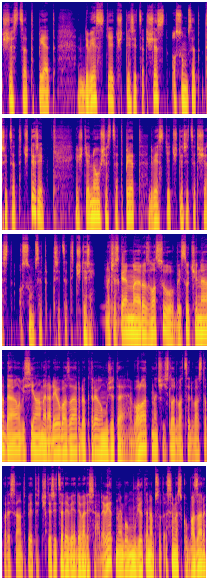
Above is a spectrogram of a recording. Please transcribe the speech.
605 246 834. Ještě jednou 605 246 834. Na českém rozhlasu Vysočina dál vysíláme Radiobazar, do kterého můžete volat na číslo 22 155 49 99 nebo můžete napsat sms Bazar,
